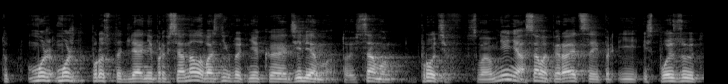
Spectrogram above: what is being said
тут может, может просто для непрофессионала возникнуть некая дилемма. То есть сам он против своего мнения, а сам опирается и, и использует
